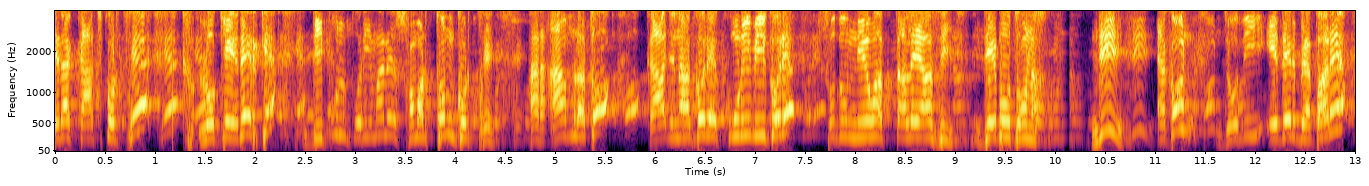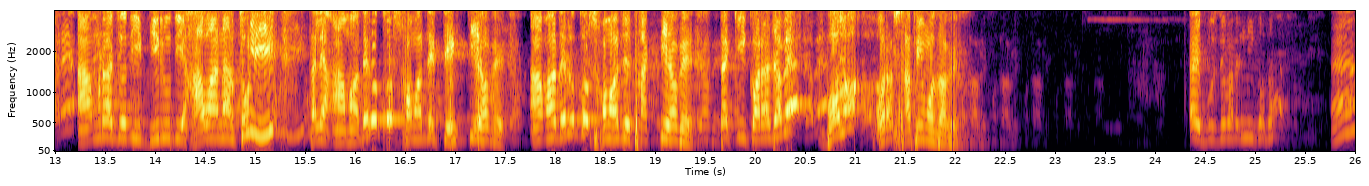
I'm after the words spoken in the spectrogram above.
এরা কাজ করছে, লোকে এদেরকে বিপুল পরিমাণে সমর্থন করছে। আর আমরা তো কাজ না করে, কুড়িমি করে শুধু নেওয়ার তালে আসি, দেবো তো না। জি, এখন যদি এদের ব্যাপারে আমরা যদি বিরোধী হাওয়া না তুলি, তাহলে আমাদেরও তো সমাজে টেকতে হবে, আমাদেরও তো সমাজে থাকতে হবে। তা কি করা যাবে? বলো, ওরা সাপি মজাবে। এই, বুঝতে পারেননি কথা? হ্যাঁ?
